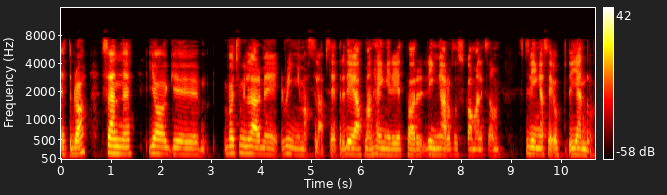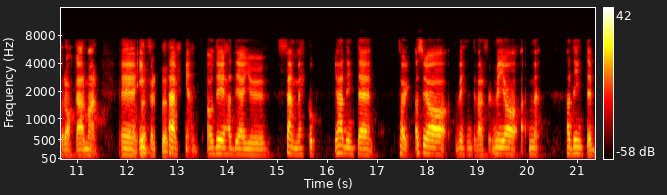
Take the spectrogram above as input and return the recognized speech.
jättebra. Sen eh, jag eh, var tvungen att lära mig ring muscle ups heter det. Det är att man hänger i ett par ringar och så ska man liksom svinga sig upp igen då på raka armar eh, inför den, tävlingen. Och det hade jag ju fem veckor. Jag hade inte tagit, alltså jag vet inte varför, men jag hade inte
